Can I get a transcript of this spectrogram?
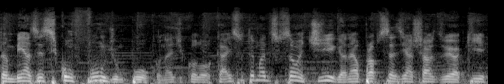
também às vezes se confunde um pouco, né? De colocar. Isso tem uma discussão antiga, né? O próprio Cezinha Chaves veio aqui,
